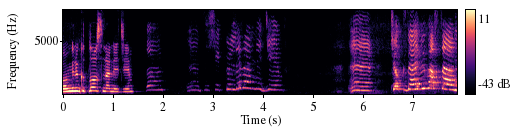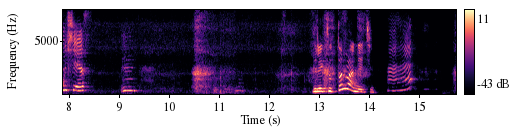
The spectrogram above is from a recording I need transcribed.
Doğum günün kutlu olsun anneciğim. E, teşekkürler anneciğim. E, çok güzel bir pasta almışız. Hmm, Dilek tuttun mu anneciğim? hı hı.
